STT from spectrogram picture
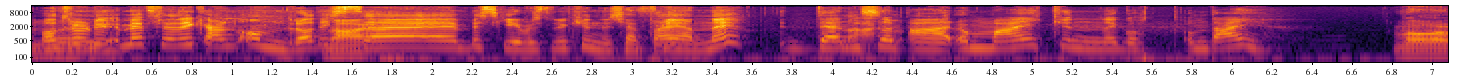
Hva tror du? Men Fredrik, er det den andre av disse beskrivelsene du kunne kjent deg igjen i? Den Nei. som er om meg, kunne gått om deg. Hva,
